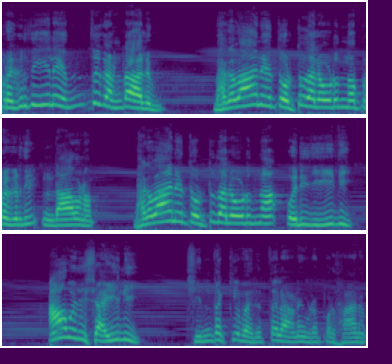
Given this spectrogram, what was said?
പ്രകൃതിയിലെ എന്ത് കണ്ടാലും ഭഗവാനെ തൊട്ട് തലോടുന്ന പ്രകൃതി ഉണ്ടാവണം. ഭഗവാനെ തൊട്ട് തലോടുന്ന ഒരു രീതി ആ ഒരു ശൈലി ചിന്തയ്ക്ക് വരുത്തലാണ് ഇവിടെ പ്രധാനം.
